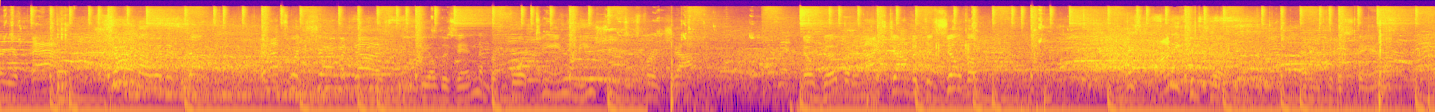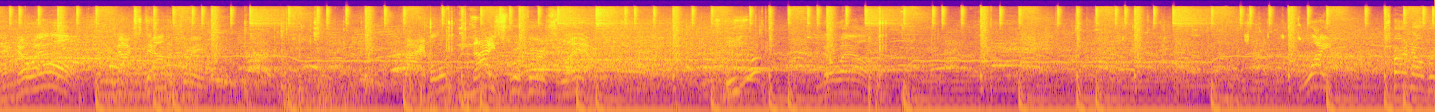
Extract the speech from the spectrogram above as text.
pass. Sharma with a dunk, and that's what Sharma does. Field is in, number 14, and he shoots his first shot. No good, but a nice job at da Silva. Nice body control. Heading to the stand. And Nowell knocks down the three. Thybulle, nice reverse layup. Nowell. White, turnover,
